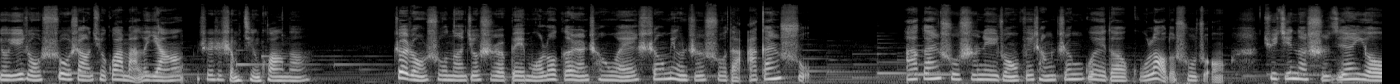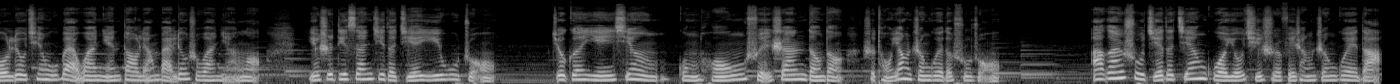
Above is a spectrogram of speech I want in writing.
有一种树上却挂满了羊，这是什么情况呢？这种树呢，就是被摩洛哥人称为“生命之树”的阿甘树。阿甘树是那种非常珍贵的古老的树种，距今的时间有六千五百万年到两百六十万年了，也是第三纪的孑遗物种，就跟银杏、拱桐、水杉等等是同样珍贵的树种。阿甘树结的坚果尤其是非常珍贵的，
